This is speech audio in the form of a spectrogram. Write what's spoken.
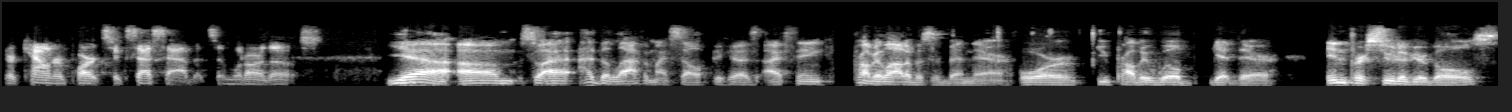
their counterpart success habits and what are those yeah. Um, so I had to laugh at myself because I think probably a lot of us have been there, or you probably will get there in pursuit of your goals.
